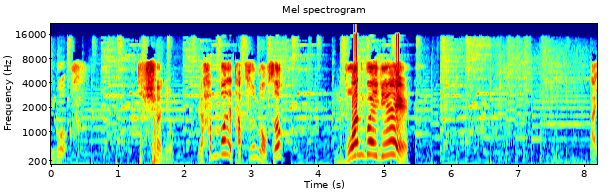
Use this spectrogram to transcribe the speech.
이거 잠시만요. 이거 한 번에 다 푸는 거 없어? 뭐 하는 거야 이게? 아이.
